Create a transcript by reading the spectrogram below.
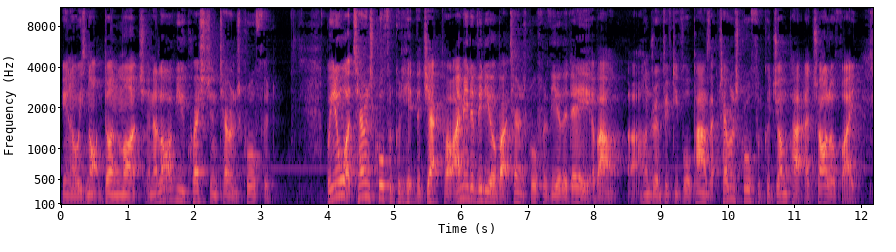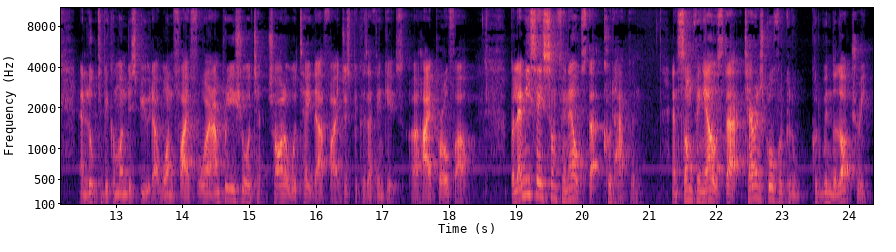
you know, he's not done much. And a lot of you question Terence Crawford. But you know what? Terence Crawford could hit the jackpot. I made a video about Terence Crawford the other day about 154 pounds. Like Terence Crawford could jump at a Charlo fight and look to become undisputed at 154. And I'm pretty sure Charlo would take that fight just because I think it's a high profile. But let me say something else that could happen. And something else that Terence Crawford could, could win the lottery.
